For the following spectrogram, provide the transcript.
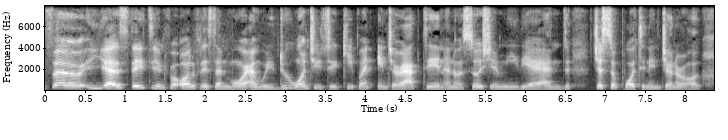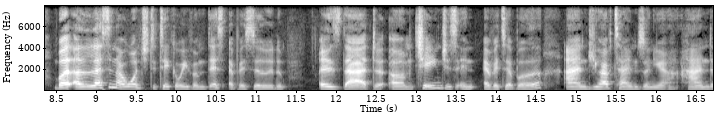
so yes, stay tuned for all of this and more. And we do want you to keep on interacting and on social media and just supporting in general. But a lesson I want you to take away from this episode is that um, change is inevitable and you have times on your hand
